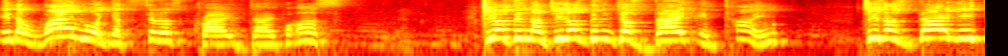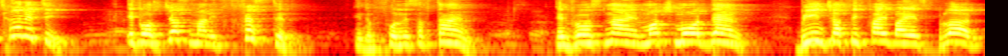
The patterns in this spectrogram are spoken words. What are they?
in that while we were yet sinners, Christ died for us. Jesus didn't, Jesus didn't just die in time. Jesus died in eternity. It was just manifested in the fullness of time. In verse 9, much more than being justified by his blood,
